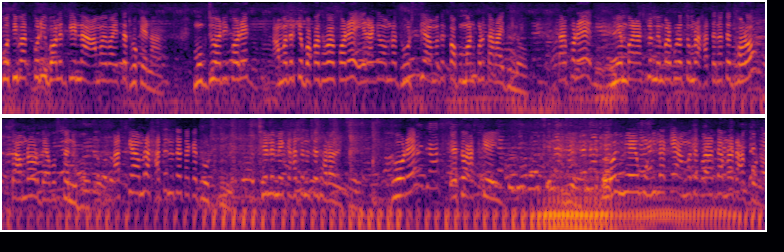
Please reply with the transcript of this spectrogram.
প্রতিবাদ করি বলে কি না আমার বাড়িতে ঢোকে না। মুখ জোয়ারি করে আমাদেরকে বকাধকা করে এর আগেও আমরা ধরছি আমাদেরকে অপমান করে তারাই দিল। তারপরে মেম্বার আসলো মেম্বারগুলো তোমরা হাতে নাতে ধরো তো আমরা ওর ব্যবস্থা নিব। আজকে আমরা হাতে নাতে তাকে ধরছি ছেলে মেয়েকে হাতে নাতে ধরা হয়েছে। ধরে এ তো আজকে এই ইয়ে। ওই মেয়ে মহিলাকে আমাদের পাড়াতে আমরা রাখব না।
